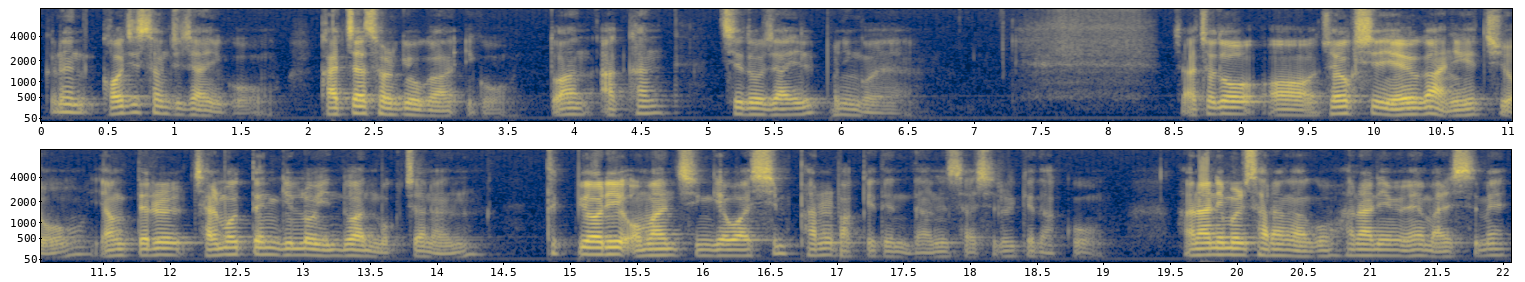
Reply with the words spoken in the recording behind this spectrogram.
그는 거짓 선지자이고 가짜 설교가이고 또한 악한 지도자일 뿐인 거예요. 자, 저도 어, 저 역시 예외가 아니겠지요. 양떼를 잘못된 길로 인도한 목자는 특별히 엄한 징계와 심판을 받게 된다는 사실을 깨닫고 하나님을 사랑하고 하나님의 말씀에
